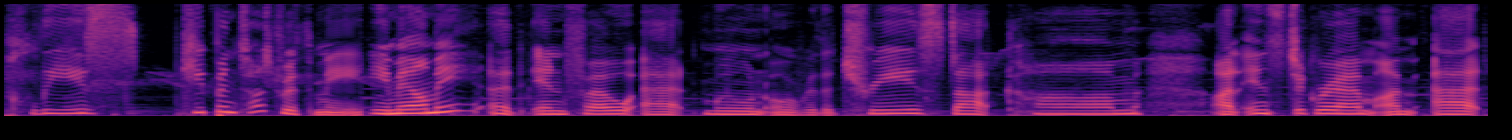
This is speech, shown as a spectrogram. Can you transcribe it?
please keep in touch with me. Email me at info at moonoverthetrees.com. On Instagram, I'm at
